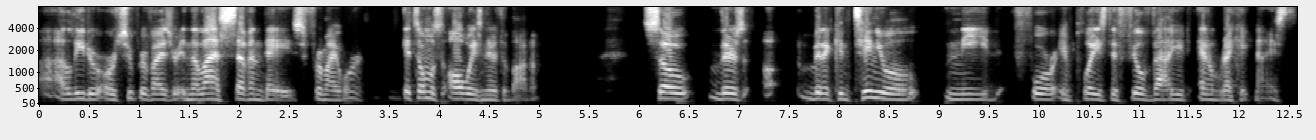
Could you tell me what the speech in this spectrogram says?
a leader or supervisor in the last seven days for my work. It's almost always near the bottom. So there's been a continual need for employees to feel valued and recognized.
